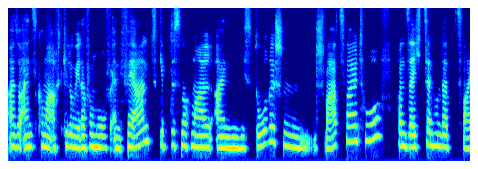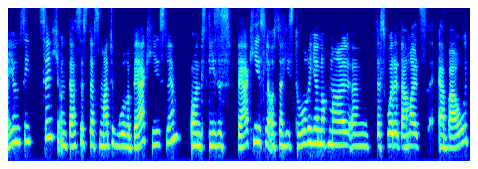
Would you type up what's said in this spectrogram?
also 1,8 Kilometer vom Hof entfernt, gibt es nochmal einen historischen Schwarzwaldhof von 1672 und das ist das Mattebure Berghiesle. Und dieses Berghiesle aus der Historie nochmal, ähm, das wurde damals erbaut,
